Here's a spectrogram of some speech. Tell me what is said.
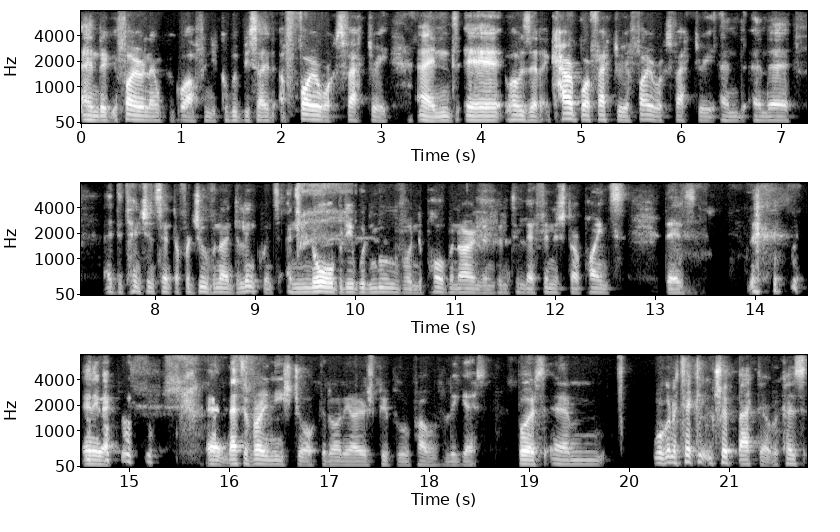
and a fire alarm could go off, and you could be beside a fireworks factory and uh, what was it? A cardboard factory, a fireworks factory, and and a a detention centre for juvenile delinquents, and nobody would move on the pub in Ireland until they finished their pints. There's anyway, uh, that's a very niche joke that only Irish people will probably get. But um, we're going to take a little trip back there because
